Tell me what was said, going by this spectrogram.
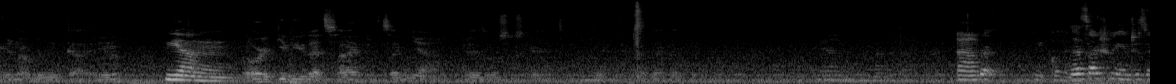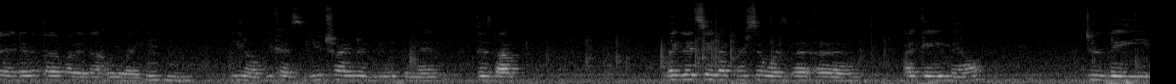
you're not really a guy," you know, Yeah. Mm-hmm. or give you that side. It's like Yeah. it is also scary to like, have that happen. Yeah. Um, That- wait, go ahead. That's actually interesting. I never thought about it that way. Like, Mm-hmm. you know, because you're trying to be with the man, does that, like, let's say that person was a, a, a gay male, do they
